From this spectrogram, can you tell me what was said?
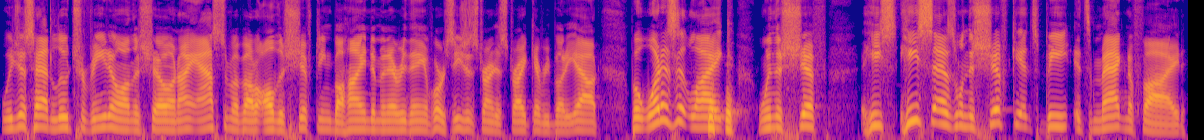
We just had Lou Trivino on the show, and I asked him about all the shifting behind him and everything. Of course, he's just trying to strike everybody out. But what is it like when the shift? He he says when the shift gets beat, it's magnified.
